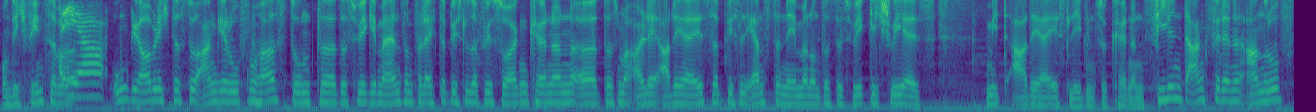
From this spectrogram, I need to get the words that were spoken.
Und ich finde es aber Ja. unglaublich, dass du angerufen hast und äh, dass wir gemeinsam vielleicht ein bisschen dafür sorgen können, äh, dass wir alle ADHS ein bisschen ernster nehmen und dass das wirklich schwer ist, mit ADHS leben zu können. Vielen Dank für deinen Anruf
